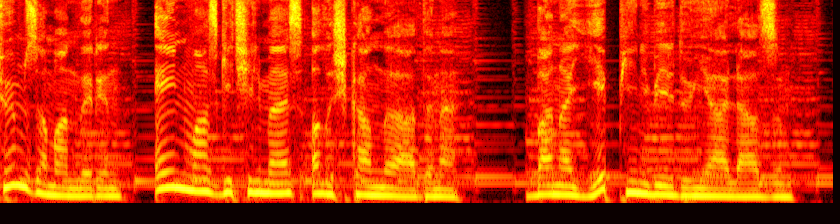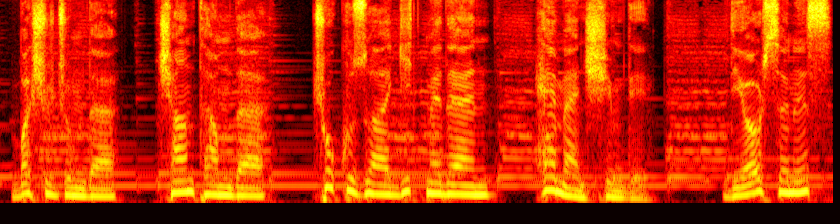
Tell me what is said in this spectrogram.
tüm zamanların en vazgeçilmez alışkanlığı adına. Bana yepyeni bir dünya lazım. Başucumda, çantamda, çok uzağa gitmeden hemen şimdi. Diyorsanız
